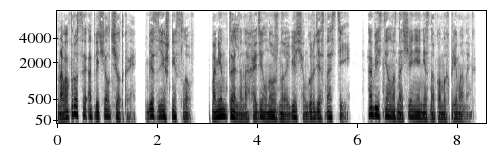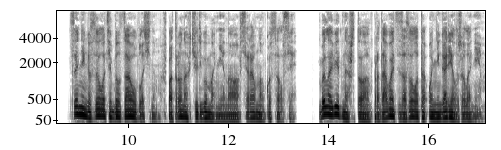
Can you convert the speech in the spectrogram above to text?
На вопросы отвечал четко, без лишних слов. Моментально находил нужную вещь в груди снастей. Объяснял назначение незнакомых приманок. Ценник в золоте был заоблачным, в патронах чуть гуманнее, но все равно кусался. Было видно, что продавать за золото он не горел желанием.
